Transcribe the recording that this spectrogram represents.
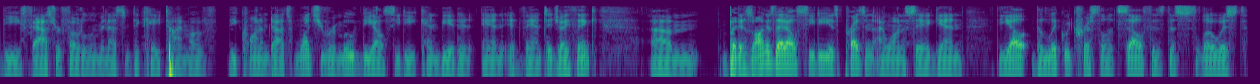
the faster photoluminescent decay time of the quantum dots, once you remove the LCD, can be an advantage, I think. Um, but as long as that LCD is present, I want to say again, the, L the liquid crystal itself is the slowest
